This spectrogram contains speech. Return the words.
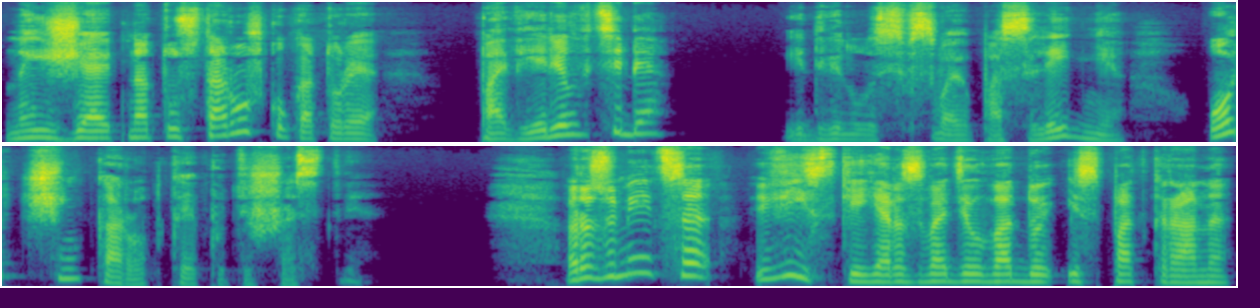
наезжают на ту старушку, которая поверила в тебя и двинулась в свое последнее, очень короткое путешествие. Разумеется, виски я разводил водой из-под крана.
